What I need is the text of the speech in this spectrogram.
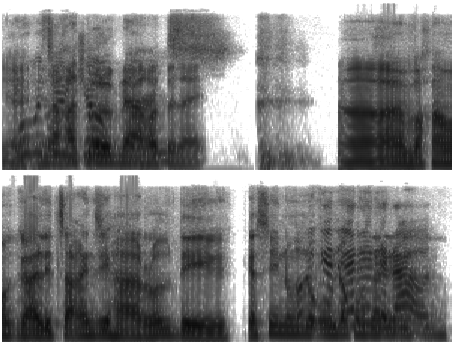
Yeah. What was your Nakatulog joke, na ako Burns? tonight. Ah, baka magalit sa akin si Harold eh. Kasi nung Oh, nauna ko edit it narinig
